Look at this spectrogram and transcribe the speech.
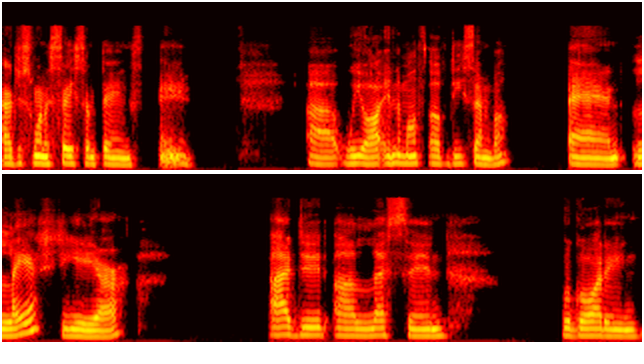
I just want to say some things. uh, we are in the month of December. And last year, I did a lesson regarding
